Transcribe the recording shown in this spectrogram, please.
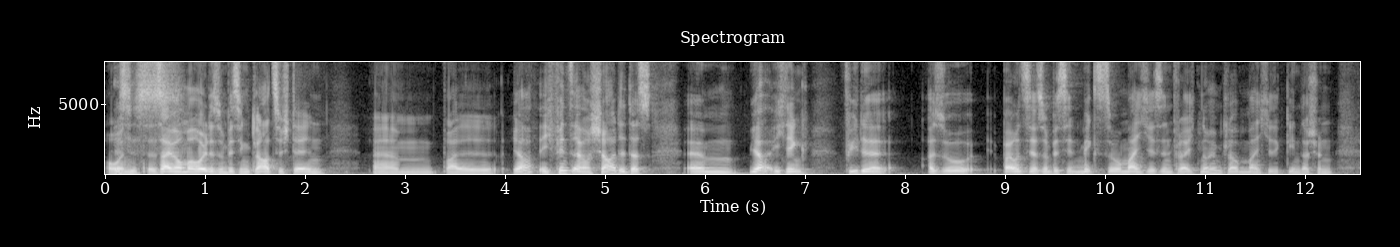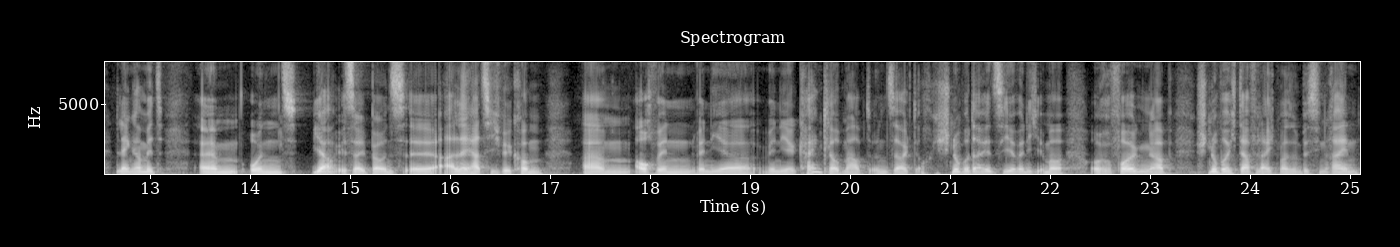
Und das ist, das ist einfach mal heute so ein bisschen klarzustellen, ähm, weil, ja, ich finde es einfach schade, dass, ähm, ja, ich denke, viele, also bei uns ist ja so ein bisschen Mix, so manche sind vielleicht neu im Glauben, manche gehen da schon länger mit. Ähm, und ja, ihr seid bei uns äh, alle herzlich willkommen. Ähm, auch wenn, wenn, ihr, wenn ihr keinen Glauben habt und sagt, ach, ich schnupper da jetzt hier, wenn ich immer eure Folgen habe, schnupper ich da vielleicht mal so ein bisschen rein,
